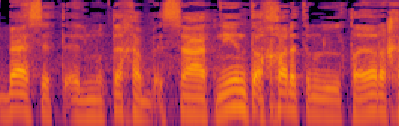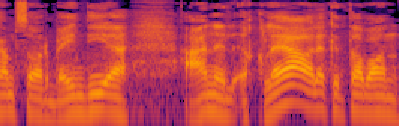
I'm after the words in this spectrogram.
بعثة المنتخب الساعة 2 تأخرت الطيارة 45 دقيقة عن الإقلاع. ولكن طبعا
